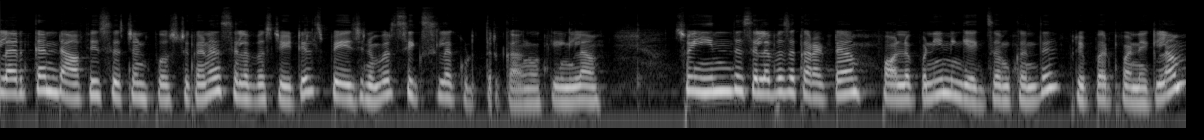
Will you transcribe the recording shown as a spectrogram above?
கிளர்க் அண்ட் ஆஃபீஸ் அசிஸ்டன்ட் போஸ்ட்டுக்கான சிலபஸ் டீட்டெயில்ஸ் பேஜ் நம்பர் சிக்ஸில் கொடுத்துருக்காங்க ஓகேங்களா? ஸோ இந்த சிலபஸை கரெக்டாக ஃபாலோ பண்ணி நீங்கள் எக்ஸாமுக்கு வந்து ப்ரிப்பேர் பண்ணிக்கலாம்.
